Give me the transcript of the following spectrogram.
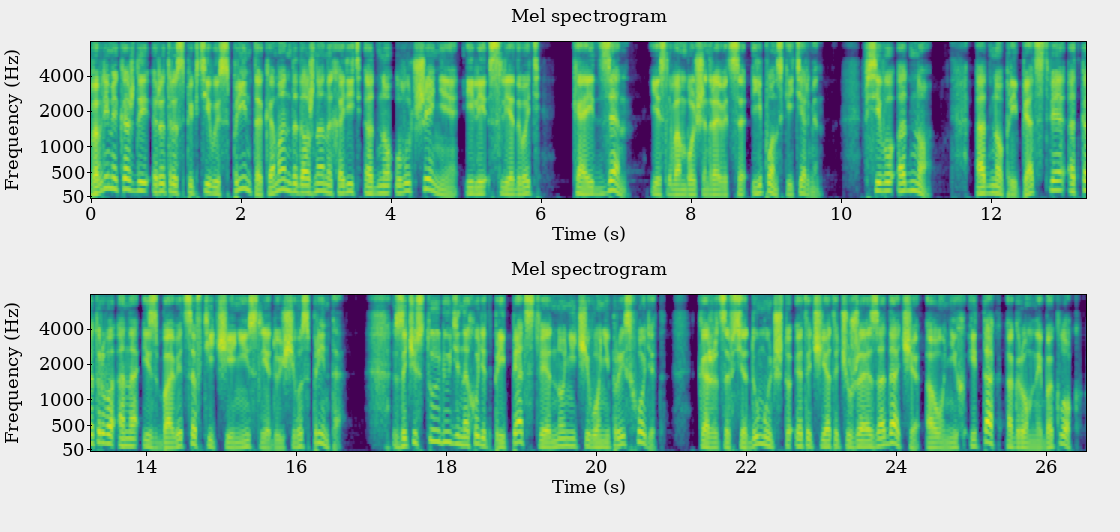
Во время каждой ретроспективы спринта команда должна находить одно улучшение или следовать кайдзен, если вам больше нравится японский термин. Всего одно, одно препятствие, от которого она избавится в течение следующего спринта. Зачастую люди находят препятствие, но ничего не происходит. Кажется, все думают, что это чья-то чужая задача, а у них и так огромный бэклог.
